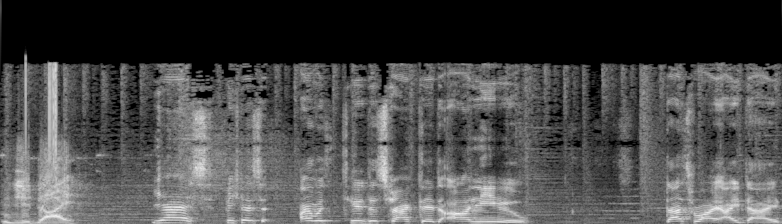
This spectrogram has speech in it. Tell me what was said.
Did you die? Yes, because I was too distracted on you. That's why I died.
